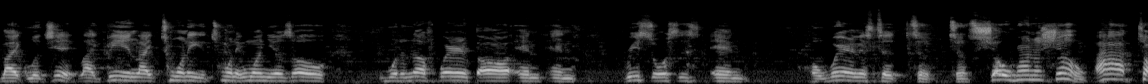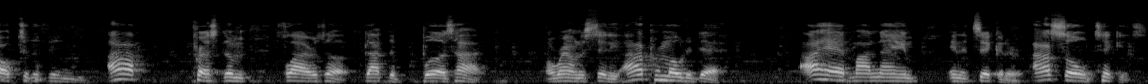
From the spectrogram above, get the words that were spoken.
Like legit, like being like 20 or 21 years old with enough thaw and, and resources and awareness to, to, to show run a show. I talk to the venue. I pressed them flyers up, got the buzz hot around the city. I promoted that. I had my name in the ticketer. I sold tickets,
